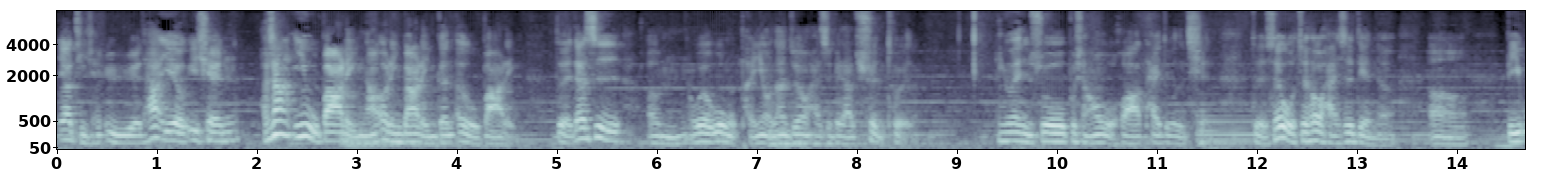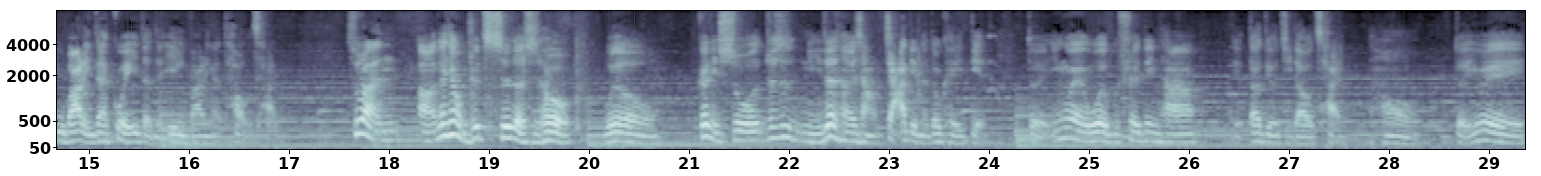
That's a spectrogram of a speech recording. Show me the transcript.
要提前预约，它也有一千。好像一五八零，然后二零八零跟二五八零，对，但是嗯，我有问我朋友，但最后还是被他劝退了，因为你说不想要我花太多的钱，对，所以我最后还是点了呃比五八零再贵一等的一零八零的套餐。虽然啊那天我们去吃的时候，我有跟你说，就是你任何想加点的都可以点，对，因为我也不确定它到底有几道菜，然后对，因为。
